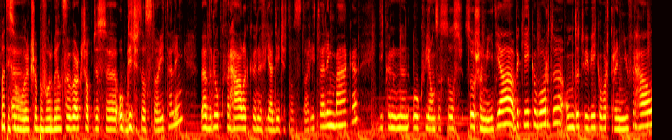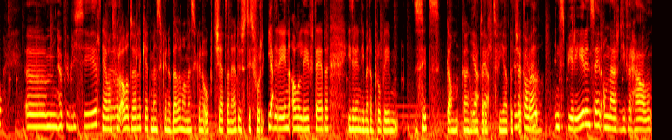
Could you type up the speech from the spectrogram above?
Wat is zo'n uh, workshop bijvoorbeeld? Een workshop, dus uh, ook digital storytelling. We hebben ook verhalen kunnen via digital storytelling maken. Die kunnen ook via onze so social media bekeken worden. Om de twee weken wordt er een nieuw verhaal um, gepubliceerd. Ja, want voor alle duidelijkheid, mensen kunnen bellen, maar mensen kunnen ook chatten. Hè? Dus het is voor iedereen, ja. alle leeftijden, iedereen die met een probleem zit, kan, kan gewoon ja, terecht ja. via de chat. Inspirerend zijn om naar die verhalen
